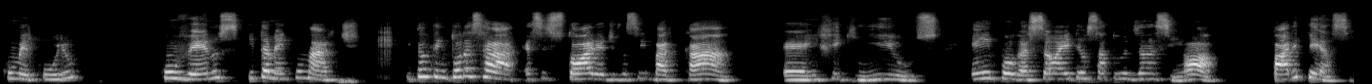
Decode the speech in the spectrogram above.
com Mercúrio, com Vênus e também com Marte. Então, tem toda essa, essa história de você embarcar é, em fake news, em empolgação. Aí tem o Saturno dizendo assim: ó, para e pensa.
